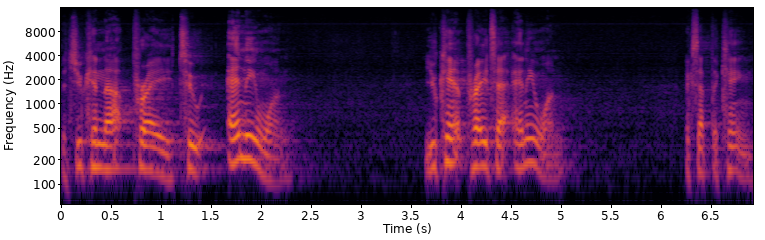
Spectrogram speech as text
that you cannot pray to anyone. You can't pray to anyone except the king.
